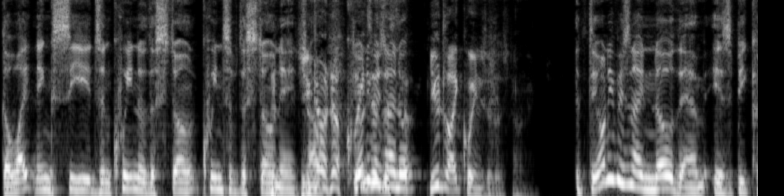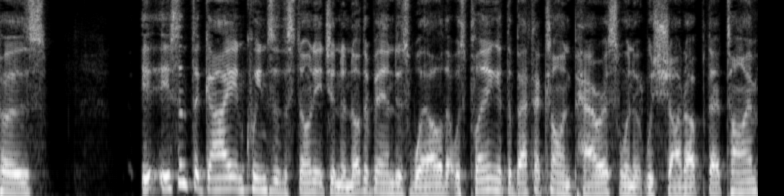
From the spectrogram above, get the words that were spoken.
the Lightning Seeds, and Queen of the Stone, Queens of the Stone Age. You Now, don't know the Queens only of the reason I know Stone. You'd like Queens of the Stone Age. the only reason I know them is because isn't the guy in Queens of the Stone Age in another band as well that was playing at the Bataclan in Paris when it was shot up that time?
